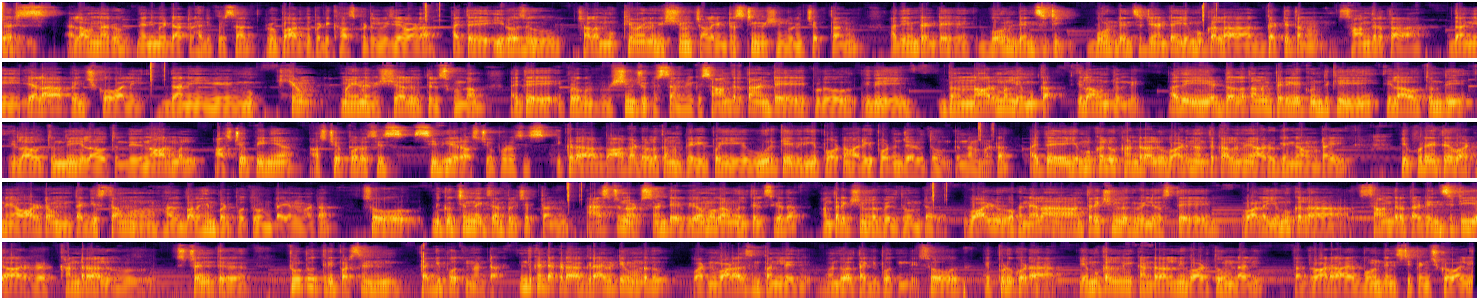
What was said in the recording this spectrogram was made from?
Viewers ఎలా ఉన్నారు? నేను మీ doctor Hariprasad Rupa orthopaedic hospital Vijayawada. అయితే ఈ రోజు చాలా ముఖ్యమైన విషయం చాలా ఇంట్రెస్టింగ్ విషయం గురించి చెప్తాను. అదేమిటంటే బోన్ డెన్సిటీ బోన్ డెన్సిటీ అంటే ఎముకల గట్టితనం సాంద్రత. దాన్ని ఎలా పెంచుకోవాలి? దాని ముఖ్యమైన విషయాలు తెలుసుకుందాం. అయితే ఇప్పుడు ఒక విషయం చూపిస్తాను మీకు. సాంద్రత అంటే ఇప్పుడు ఇది నార్మల్ ఎముక. ఇలా ఉంటుంది. అది డొల్లతనం పెరిగే కొందికి ఇలా అవుతుంది ఇలా అవుతుంది ఇలా అవుతుంది. ఇది normal osteopenia osteoporosis severe osteoporosis ఇక్కడ బాగా డొల్లతనం పెరిగిపోయి ఊరికే విరిగిపోవటం అరిగిపోవటం జరుగుతూ ఉంటుంది అయితే ఎముకలు కండరాలు వాడినంత కాలమే ఆరోగ్యంగా ఉంటాయి. ఎప్పుడైతే వాటిని వాడటం తగ్గిస్తామో అవి బలహీనపడిపోతూ ఉంటాయి అన్నమాట సో మీకు ఒక చిన్న ఎగ్జాంపుల్ చెప్తాను. ఆస్ట్రోనాట్స్ అంటే వ్యోమగాములు తెలుసు కదా అంతరిక్షంలోకి వెళ్తూ ఉంటారు. వాళ్ళు ఒక నెల అంతరిక్షంలోకి వెళ్ళి వస్తే వాళ్ళ ఎముకల సాంద్రత డెన్సిటీ ఆర్ కండరాలు strength two to three percent తగ్గిపోతుందంట. ఎందుకంటే అక్కడ గ్రావిటీ ఉండదు వాటిని వాడాల్సిన పని లేదు అందువల్ల తగ్గిపోతుంది. సో ఎప్పుడు కూడా ఎముకల్ని కండరాలని వాడుతూ ఉండాలి తద్వారా బోన్ డెన్సిటీ పెంచుకోవాలి.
